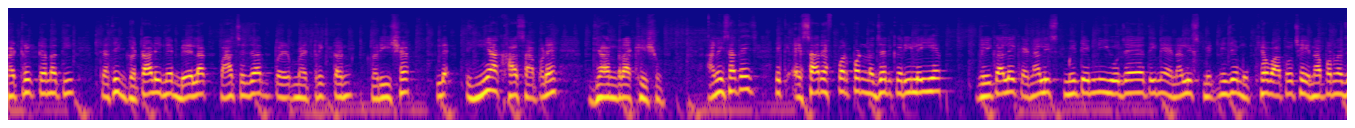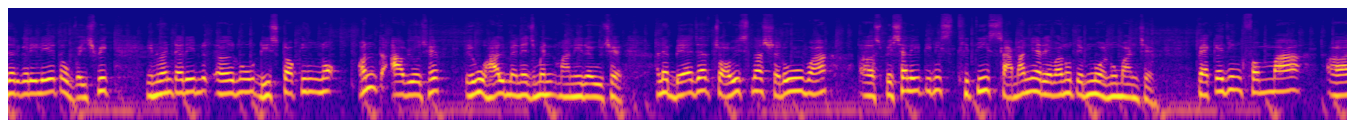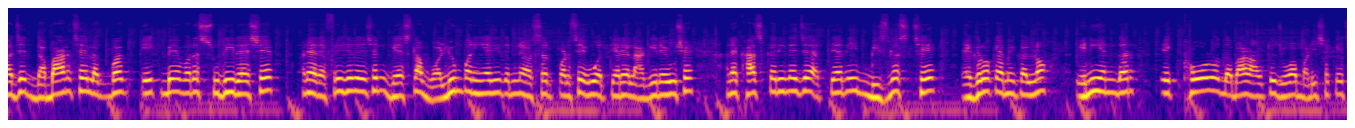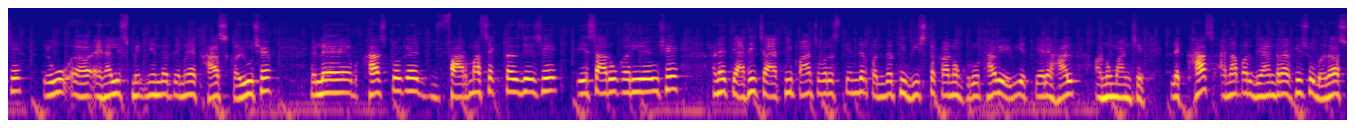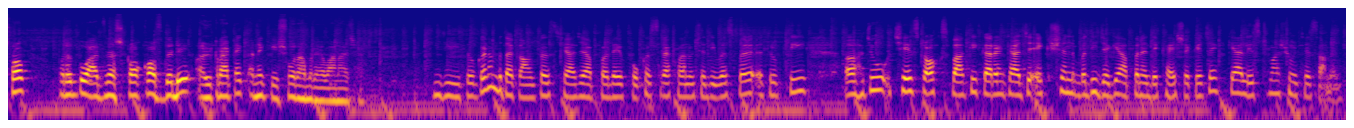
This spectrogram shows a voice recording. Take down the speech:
મેટ્રિક ટન હતી, ત્યાંથી ઘટાડીને બે લાખ પાંચ હજાર મેટ્રિક ટન કરી છે. એટલે અહીંયા ખાસ આપણે ધ્યાન રાખીશું. આની સાથે જ એક એસઆરએફ પર પણ નજર કરી લઈએ. ગઈકાલે એક એનાલિસ્ટ મીટ એમની યોજાઈ હતી ને એનાલિસ્ટ મીટની જે મુખ્ય વાતો છે એના પર નજર કરી લઈએ તો વૈશ્વિક ઇન્વેન્ટરીનું ડિસ્ટોકિંગનો અંત આવ્યો છે એવું હાલ મેનેજમેન્ટ માની રહ્યું છે. અને બે હજાર ચોવીસના શરૂમાં સ્પેશિયાલિટીની સ્થિતિ સામાન્ય રહેવાનું તેમનું અનુમાન છે. પેકેજિંગ ફોર્મમાં જે દબાણ છે લગભગ એક બે વર્ષ સુધી રહેશે અને રેફ્રિજરેશન ગેસના વોલ્યુમ પર અહીંયાથી તેમને અસર પડશે એવું અત્યારે લાગી રહ્યું છે. અને ખાસ કરીને જે અત્યારની બિઝનેસ છે એગ્રોકેમિકલનો, એની અંદર એક થોડો દબાણ આવતું જોવા મળી શકે છે એવું એનાલિસ્ટ મીટની અંદર તેમણે ખાસ કહ્યું છે. એટલે ખાસ તો કે ફાર્મા સેક્ટર જે છે એ સારું કરી રહ્યું છે અને ત્યાંથી ચારથી પાંચ વર્ષની અંદર પંદરથી વીસ ટકાનો ગ્રોથ આવે એવી અત્યારે હાલ અનુમાન છે. એટલે ખાસ આના પર ધ્યાન રાખીશું બધા સ્ટોક પરંતુ આજના stock of the day UltraTech અને કેશોરામ રહેવાના છે. જી, તો ઘણા બધા કાઉન્ટર્સ છે. આજે આપણે ફોકસ રાખવાનું છે દિવસ પર તૃપ્તિ હજુ છે સ્ટોક્સ બાકી? કારણ કે આજે એક્શન બધી જગ્યાએ આપણને દેખાઈ શકે છે. કે આ લિસ્ટમાં શું છે સામેલ?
